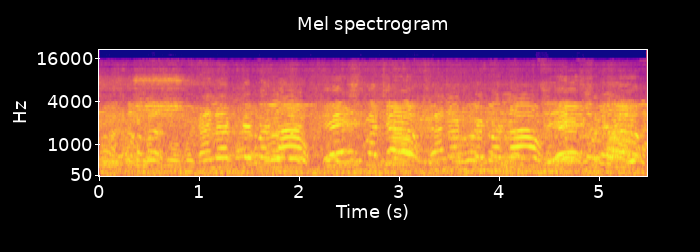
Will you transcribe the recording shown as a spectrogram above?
बैलेट पेपर लाव देश बचाओ बैलेट पेपर देश बचाओ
